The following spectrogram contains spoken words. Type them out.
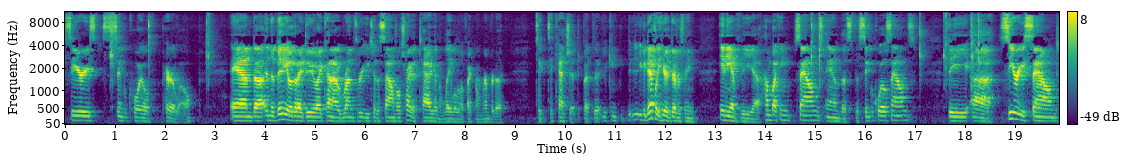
series, single coil, parallel. And uh, in the video that I do, I kind of run through each of the sounds. I'll try to tag them and label them if I can remember to, to, to catch it. But the, you can you can definitely hear the difference between any of the uh, humbucking sounds and the, the single coil sounds. The uh, series sound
